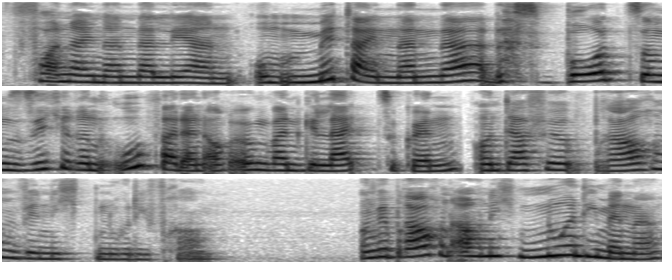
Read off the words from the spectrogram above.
voneinander lernen, um miteinander das Boot zum sicheren Ufer dann auch irgendwann geleiten zu können. Und dafür brauchen wir nicht nur die Frauen. Und wir brauchen auch nicht nur die Männer.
